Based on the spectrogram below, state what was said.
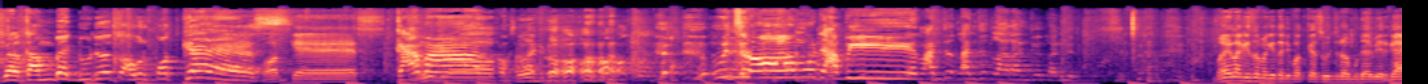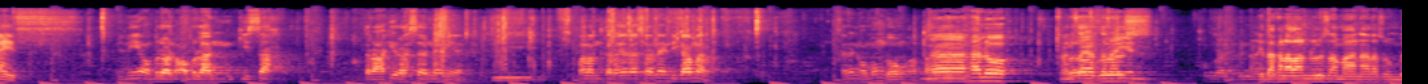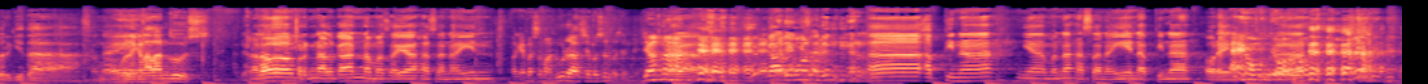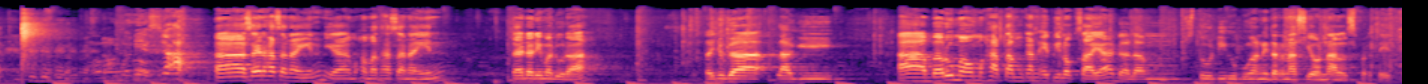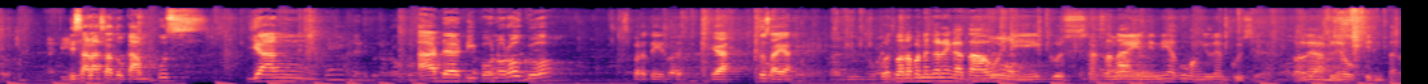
Welcome back Dude to our podcast. Podcast. Kamal. Ujro. Oh. Ujro Mudabir. Lanjut lanjut lah lanjut lanjut. Balik lagi sama kita di podcast Ujra Mudabir guys. Ini obrolan-obrolan kisah terakhir Hasanen ya di malam terakhir Hasanen di kamar. Hasanen ngomong dong apa? Nah, halo. Nama Halo, saya. Tanain. Kita kenalan dulu sama narasumber kita. Sanain. Boleh kenalan Gus? Halo, perkenalkan nama saya Hasanain. Pakai bahasa Madura, siapa suruh bahasa? Jangan. Gak ada yang bisa denger. Eh, Abtina nya mana Hasanain, Abtina orang yang curah. Ngomong Indonesia. Eh, saya Hasanain, ya Muhammad Hasanain. Saya dari Madura. Saya juga lagi ah, baru mau menghatamkan epilog saya dalam studi hubungan internasional seperti itu. Di salah satu kampus yang ada di Ponorogo seperti itu. Ya, itu saya. Buat para pendengar yang nggak tahu ini, Gus Hasanain ini aku panggilnya Gus ya. Soalnya beliau pinter.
